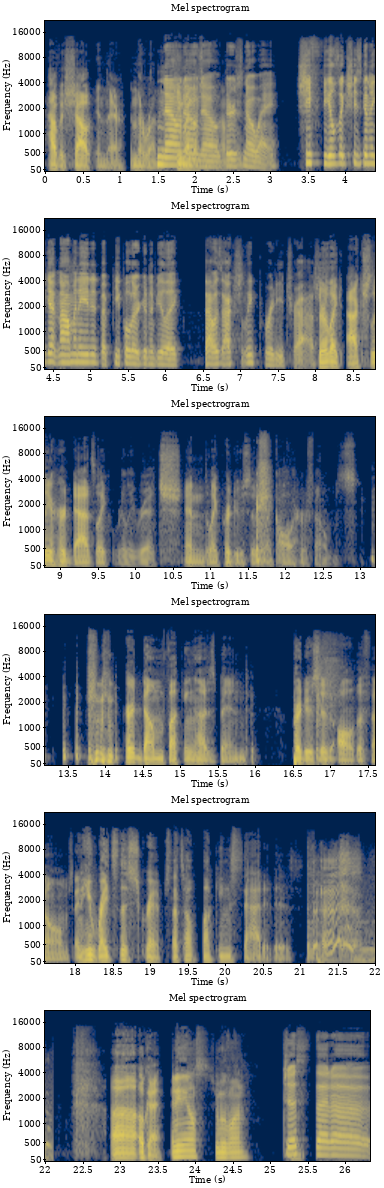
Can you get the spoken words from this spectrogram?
have a shout in there in the run. No, She no, no. There's no way. She feels like she's going to get nominated, but people are going to be like, that was actually pretty trash. They're like, actually, her dad's like really rich and like produces like all of her films. her dumb fucking husband produces all the films and he writes the scripts. That's how fucking sad it is. Uh, okay. Anything else? Should we move on? just that uh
